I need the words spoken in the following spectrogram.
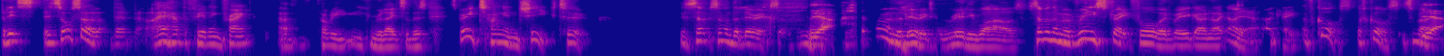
but it's it's also that I have the feeling, Frank. Uh, probably you can relate to this. It's very tongue in cheek too. Some, some of the lyrics, yeah, some of the lyrics are really wild. Some of them are really straightforward, where you're going like, "Oh yeah, okay, of course, of course, it's about yeah,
